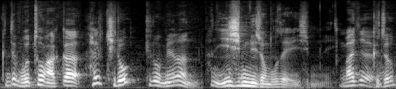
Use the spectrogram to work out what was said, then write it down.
근데 보통 아까 8km? km면은 한 20리 정도 돼요, 20리. 맞아요. 그죠?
